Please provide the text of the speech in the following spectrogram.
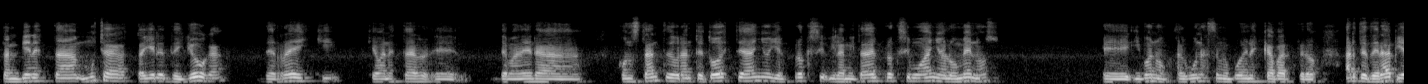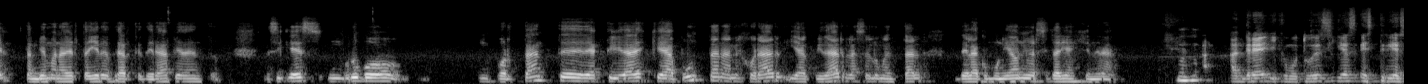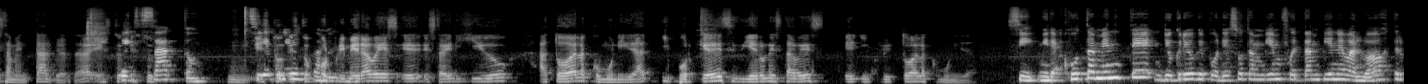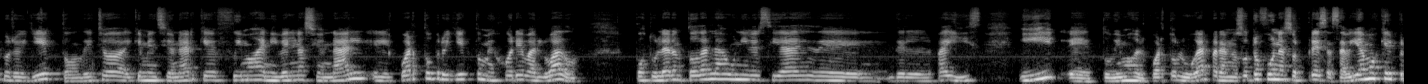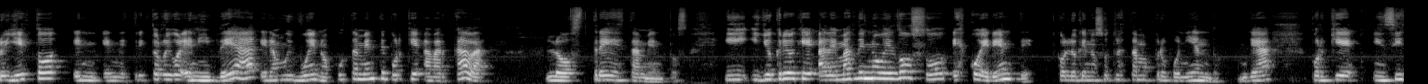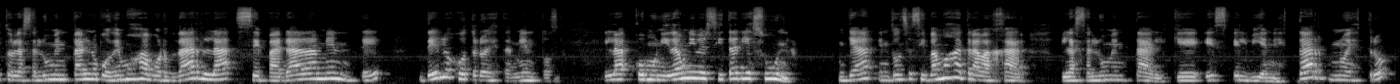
también están muchos talleres de yoga, de Reiki que van a estar eh, de manera constante durante todo este año y, el próximo, y la mitad del próximo año a lo menos. Eh, y bueno, algunas se me pueden escapar, pero arte terapia, también van a haber talleres de arte terapia dentro. Así que es un grupo importante de actividades que apuntan a mejorar y a cuidar la salud mental de la comunidad universitaria en general. André, y como tú decías, es triestamental, ¿verdad? Exacto. Esto, esto, por primera vez eh, está dirigido a toda la comunidad. ¿Y por qué decidieron esta vez eh, incluir toda la comunidad? Sí, mira, justamente yo creo que por eso también fue tan bien evaluado este proyecto. De hecho, hay que mencionar que fuimos a nivel nacional el cuarto proyecto mejor evaluado postularon todas las universidades del país y eh, tuvimos el cuarto lugar. Para nosotros fue una sorpresa. Sabíamos que el proyecto en, estricto rigor, en idea, era muy bueno, justamente porque abarcaba los tres estamentos. Y, y yo creo que además de novedoso, es coherente con lo que nosotros estamos proponiendo, ¿ya? Porque, insisto, la salud mental no podemos abordarla separadamente de los otros estamentos. La comunidad universitaria es una, ¿ya? Entonces, si vamos a trabajar la salud mental, que es el bienestar nuestro,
